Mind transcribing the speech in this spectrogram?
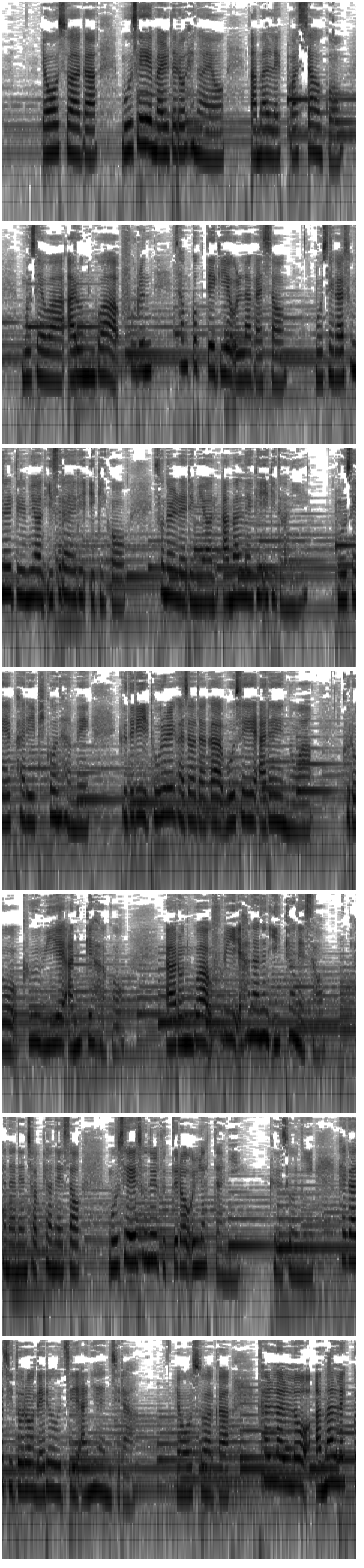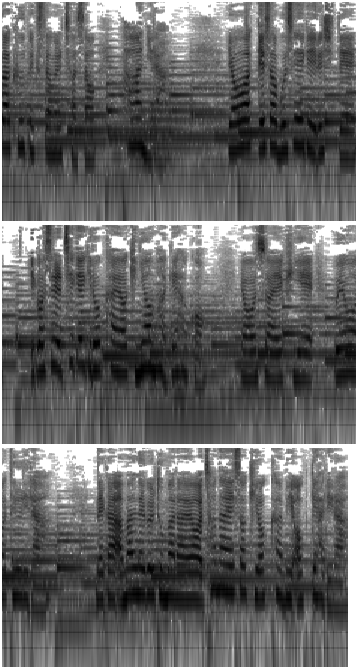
여호수아가 모세의 말대로 행하여 아말렉과 싸우고 모세와 아론과 훌은 산 꼭대기에 올라가서 모세가 손을 들면 이스라엘이 이기고 손을 내리면 아말렉이 이기더니 모세의 팔이 피곤함에 그들이 돌을 가져다가 모세의 아래에 놓아 그로 그 위에 앉게 하고 아론과 훌이 하나는 이 편에서 하나는 저편에서 모세의 손을 붙들어 올렸더니 그 손이 해가 지도록 내려오지 아니한지라 여호수아가 칼날로 아말렉과 그 백성을 쳐서 파하니라. 여호와께서 모세에게 이르시되 이것을 책에 기록하여 기념하게 하고 여호수아의 귀에 외워 들리라 내가 아말렉을 도말하여 천하에서 기억함이 없게 하리라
